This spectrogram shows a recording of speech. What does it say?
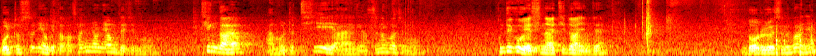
뭘 또 쓰니 여기다가 사진 정리하면 되지 뭐. T인가요? 아 뭘 또 T. 아 그냥 쓰는 거지 뭐. 근데 이거 왜 쓰나요? T도 아닌데. 너를 왜 쓰는 거 아니야?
